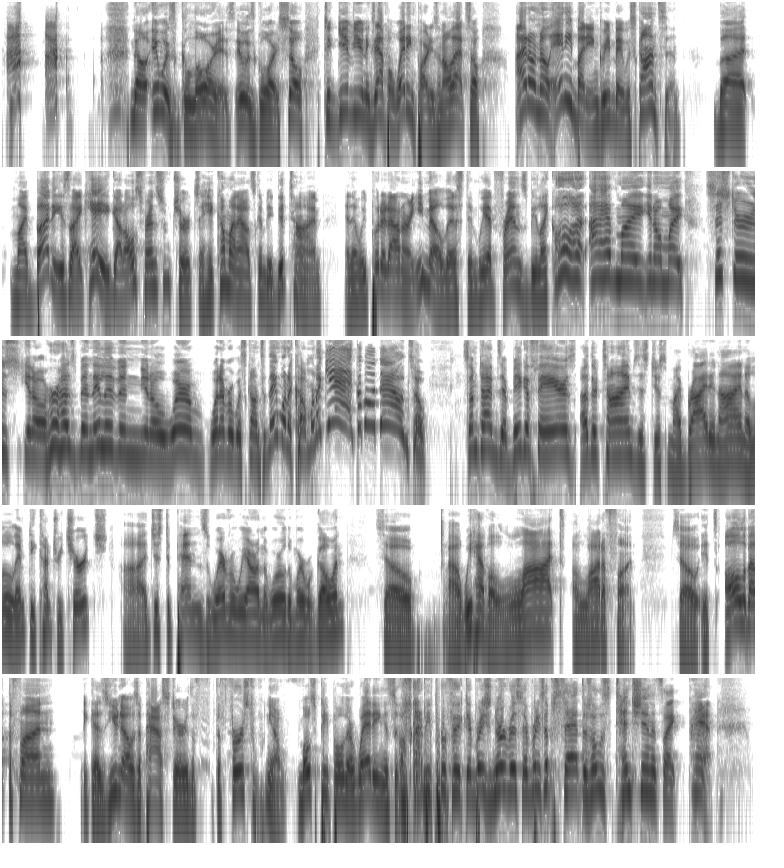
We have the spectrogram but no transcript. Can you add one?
no, it was glorious. It was glorious. So to give you an example, wedding parties and all that. So I don't know anybody in Green Bay, Wisconsin, but my buddy's like, hey, he got all his friends from church. Say, hey, come on out. It's going to be a good time. And then we put it out on our email list and we had friends be like, Oh, I, I have my, you know, my sister's, you know, her husband, they live in, you know, where, whatever, Wisconsin. They want to come. We're like, yeah, come on down. So sometimes they're big affairs. Other times it's just my bride and I in a little empty country church. Uh, it just depends wherever we are in the world and where we're going. So, uh, we have a lot, a lot of fun. So it's all about the fun because you know as a pastor the the first you know most people their wedding is oh it's got to be perfect. Everybody's nervous. Everybody's upset. There's all this tension. It's like man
